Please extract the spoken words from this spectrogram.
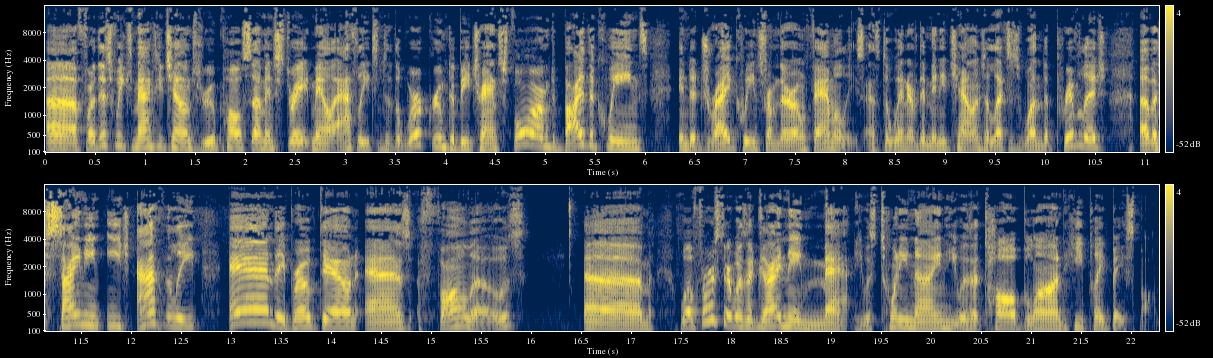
Uh, for this week's Maxi Challenge, RuPaul summoned straight male athletes into the workroom to be transformed by the queens into drag queens from their own families. As the winner of the mini challenge, Alexis won the privilege of assigning each athlete, and they broke down as follows. Um, well, first there was a guy named Matt. He was 29. He was a tall blonde. He played baseball.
